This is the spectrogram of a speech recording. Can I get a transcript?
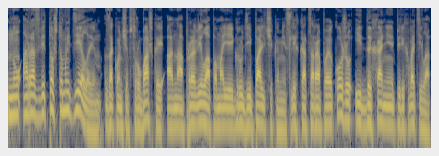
«Ну, а разве то, что мы делаем?» Закончив с рубашкой, она провела по моей груди пальчиками, слегка царапая кожу, и дыхание перехватило.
